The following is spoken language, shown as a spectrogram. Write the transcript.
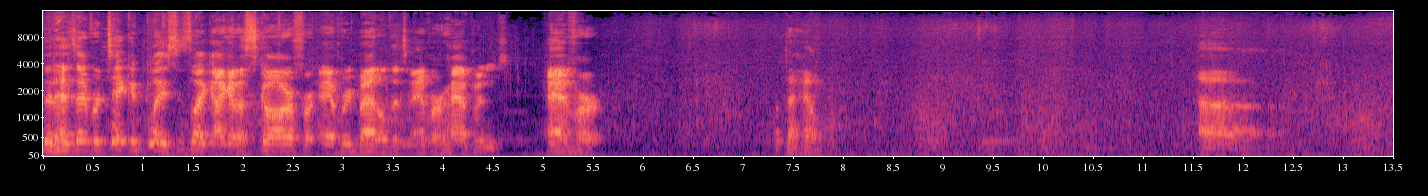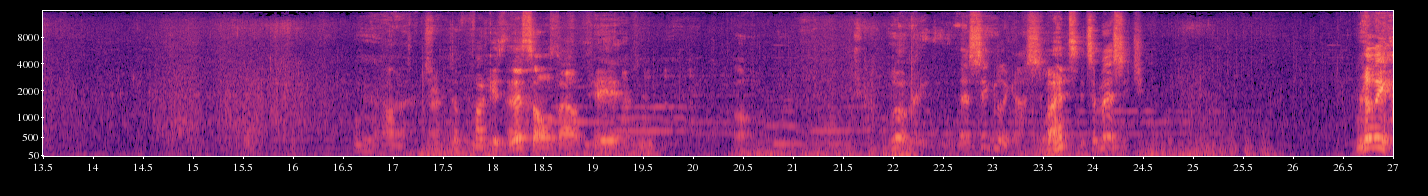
that has ever taken place. It's like I got a scar for every battle that's ever happened, ever. What the hell? Uh. What the fuck is this all about? Look, they're signaling us. What? It's a message. Really?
